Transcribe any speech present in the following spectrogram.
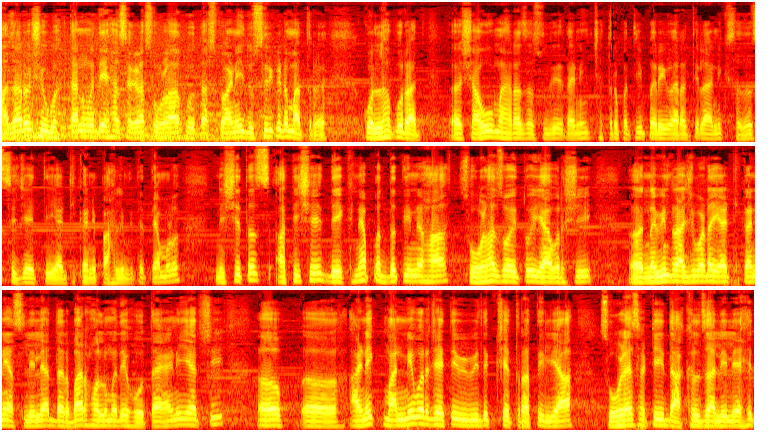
हजारो शिवभक्तांमध्ये हा सगळा सोहळा होत असतो आणि दुसरीकडे मात्र कोल्हापुरात शाहू महाराज असू देत आणि छत्रपती परिवारातील अनेक सदस्य जे आहेत ते या ठिकाणी पाहायला मिळतात. त्यामुळं निश्चितच अतिशय देखण्या पद्धतीनं हा सोहळा जो आहे तो यावर्षी नवीन राजवाडा या ठिकाणी असलेल्या दरबार हॉलमध्ये होत आहे आणि याची अनेक मान्यवर जे आहेत ते विविध क्षेत्रातील या सोहळ्यासाठी दाखल झालेले आहेत.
